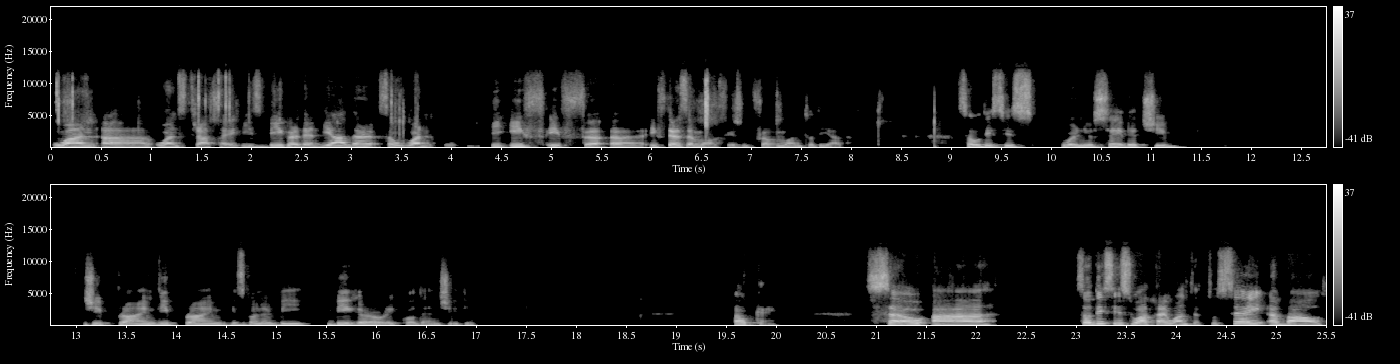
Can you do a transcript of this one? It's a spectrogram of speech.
one uh, one strata is bigger than the other. So one if if uh, uh, if there's a morphism from one to the other. So this is when you say that G G prime D prime is going to be bigger or equal than GD. Okay. So, uh, so this is what I wanted to say about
